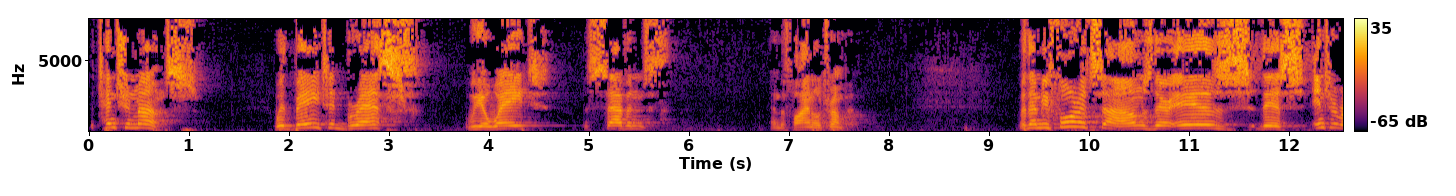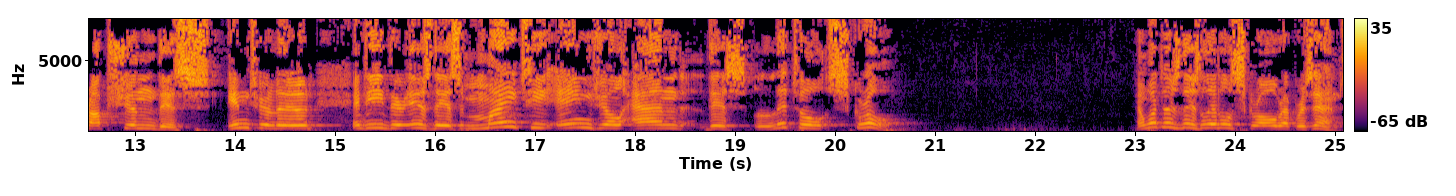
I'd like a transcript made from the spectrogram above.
the tension mounts. With bated breath, we await the seventh and the final trumpet. But then before it sounds, there is this interruption, this interlude. Indeed, there is this mighty angel and this little scroll. And what does this little scroll represent?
